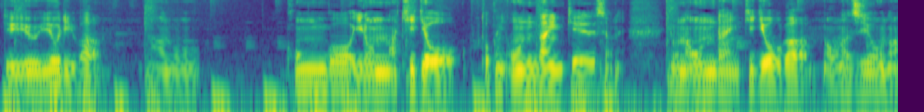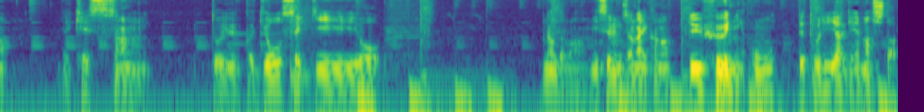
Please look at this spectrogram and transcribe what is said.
っていうよりは、あの、今後いろんな企業、特にオンライン系ですよね。いろんなオンライン企業が同じような決算というか業績をなんだろうな見せるんじゃないかなっていうふうに思って取り上げました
